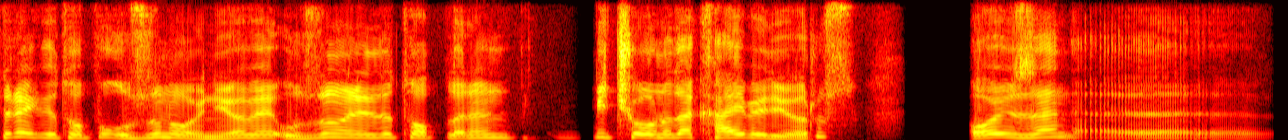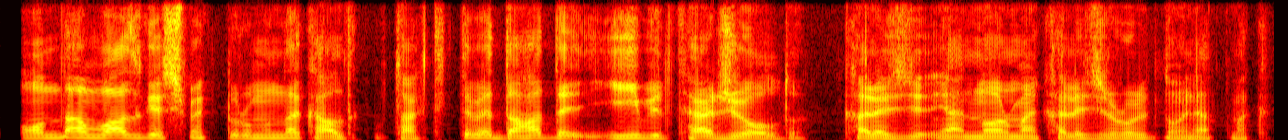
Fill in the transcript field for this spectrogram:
sürekli topu uzun oynuyor ve uzun oynadığı topların birçoğunu da kaybediyoruz. O yüzden ondan vazgeçmek durumunda kaldık bu taktikte ve daha da iyi bir tercih oldu. Kaleci yani normal kaleci rolünde oynatmak.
